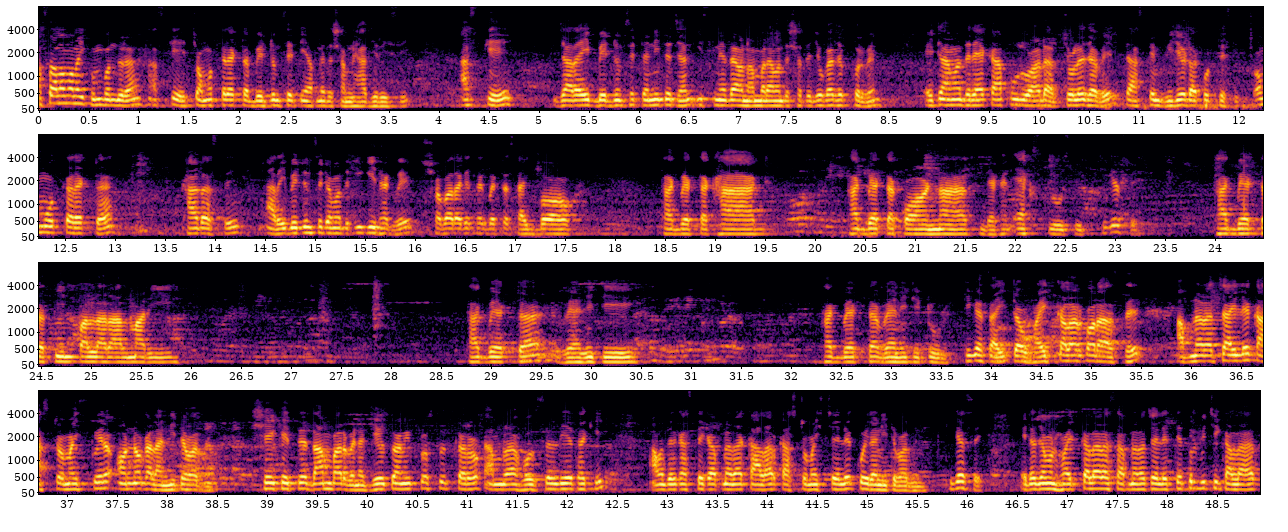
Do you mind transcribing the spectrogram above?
আসসালামু আলাইকুম বন্ধুরা। আজকে চমৎকার একটা বেডরুম সেট নিয়ে আপনাদের সামনে হাজির হয়েছি। আজকে যারা এই বেডরুম সেটটা নিতে চান স্ক্রিনে দেওয়া নাম্বারে আমাদের সাথে যোগাযোগ করবেন। এটা আমাদের এক আপুর অর্ডার চলে যাবে। তো আজকে আমি ভিডিওটা করতেছি। চমৎকার একটা খাট আছে। আর এই বেডরুম সেটে আমাদের কী কী থাকবে? সবার আগে থাকবে একটা সাইড বক্স থাকবে একটা খাট, থাকবে একটা কর্নার দেখেন এক্সক্লুসিভ ঠিক আছে? থাকবে একটা তিন পাল্লার আলমারি থাকবে একটা ভ্যানিটি থাকবে একটা ভ্যানিটি টুল ঠিক আছে? এইটা হোয়াইট কালার করা আছে। আপনারা চাইলে কাস্টমাইজ করে অন্য কালার নিতে পারবেন। সেই ক্ষেত্রে দাম বাড়বে না। যেহেতু আমি প্রস্তুতকারক, আমরা হোলসেল দিয়ে থাকি, আমাদের কাছ থেকে আপনারা কালার কাস্টমাইজ চাইলে কইরা নিতে পারবেন, ঠিক আছে? এটা যেমন হোয়াইট কালার আছে, আপনারা চাইলে তেঁতুল বিচি কালার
